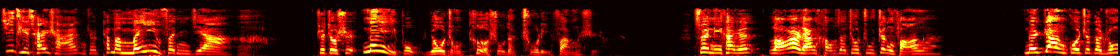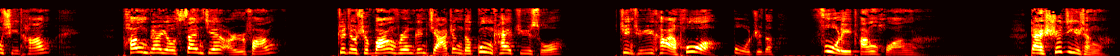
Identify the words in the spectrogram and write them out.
集体财产，就他们没分家啊。这就是内部有种特殊的处理方式，所以你看，人老二两口子就住正房啊，那让过这个荣禧堂，哎，旁边有三间耳房，这就是王夫人跟贾政的公开居所。进去一看，嚯，布置的富丽堂皇啊！但实际上啊，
